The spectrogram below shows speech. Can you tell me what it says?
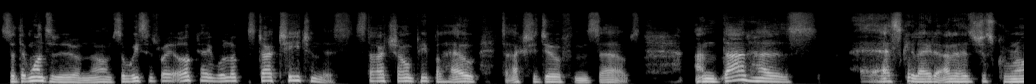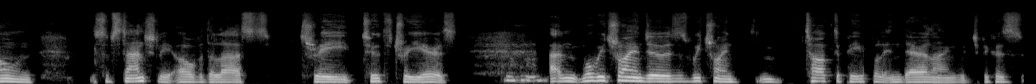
So they wanted to do their own. So we said, right, okay, well, look, start teaching this, start showing people how to actually do it for themselves. And that has escalated and it has just grown substantially over the last three, two to three years. Mhm. And what we try and do is, is we try and talk to people in their language because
